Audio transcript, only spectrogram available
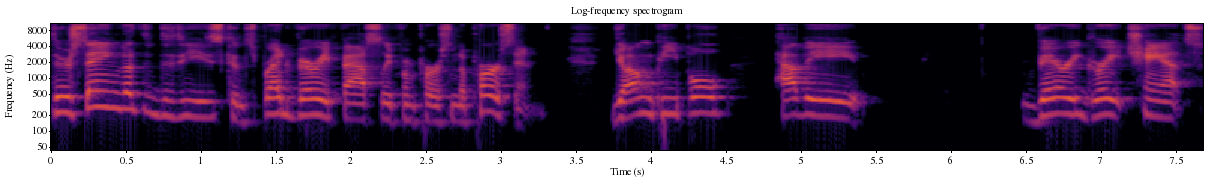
They're saying that the disease can spread very fastly from person to person young people have a very great chance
